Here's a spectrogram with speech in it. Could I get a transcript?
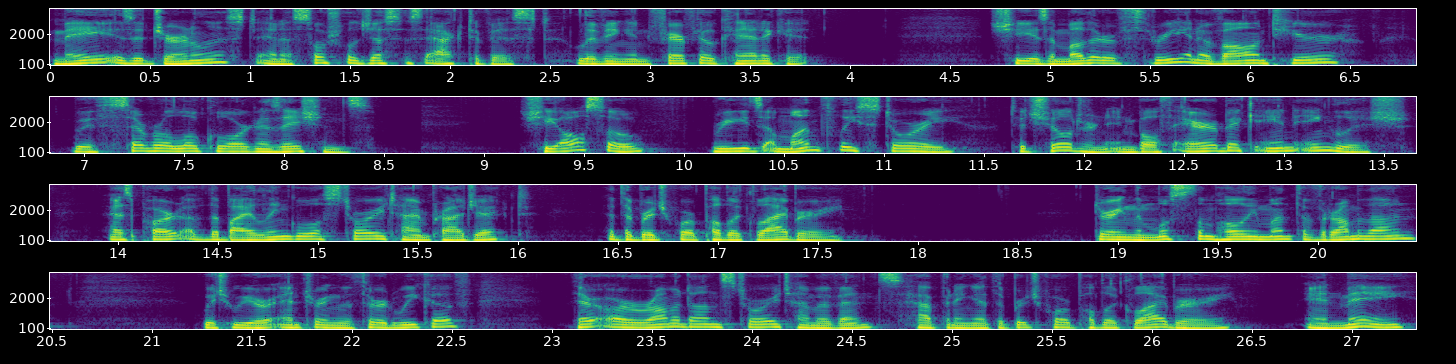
Mai is a journalist and a social justice activist living in Fairfield, Connecticut. She is a mother of three and a volunteer with several local organizations. She also reads a monthly story to children in both Arabic and English as part of the bilingual Storytime project at the Bridgeport Public Library. During the Muslim holy month of Ramadan, which we are entering the third week of, there are Ramadan Storytime events happening at the Bridgeport Public Library, and Mai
